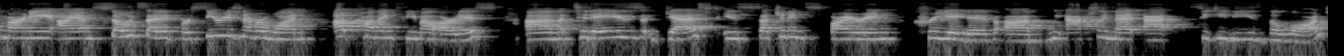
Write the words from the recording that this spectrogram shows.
with Marnie. I am so excited for series number one, upcoming female artists. Um, today's guest is such an inspiring creative. Um, we actually met at CTV's The Launch.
